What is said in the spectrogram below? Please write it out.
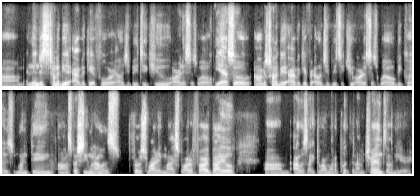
um, and then just trying to be an advocate for LGBTQ artists as well. Yeah, so I'm um, just trying to be an advocate for LGBTQ artists as well because one thing, uh, especially when I was first writing my Spotify bio, um, I was like, do I want to put that I'm trans on here?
